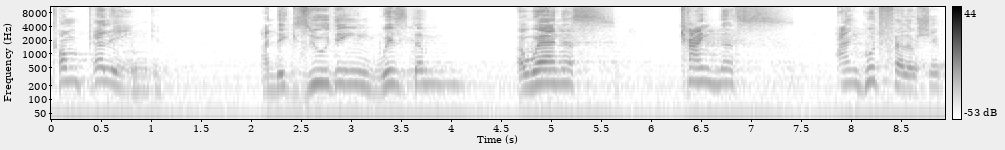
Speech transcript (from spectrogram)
compelling, and exuding wisdom, awareness, kindness, and good fellowship.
